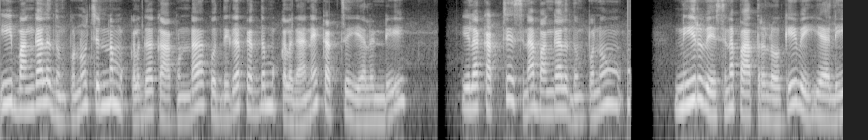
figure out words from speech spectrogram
ఈ బంగాళదుంపను చిన్న ముక్కలుగా కాకుండా కొద్దిగా పెద్ద ముక్కలుగానే కట్ చేయాలండి. ఇలా కట్ చేసిన బంగాళదుంపను నీరు వేసిన పాత్రలోకి వెయ్యాలి.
